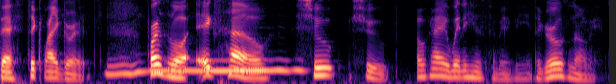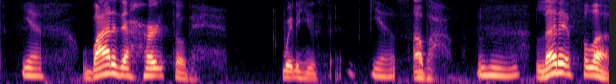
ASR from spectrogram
That stick like grits. First of all, Exhale, shoot, shoot. Okay, Whitney Houston, baby. The girls know it. Yes. Why does it hurt so bad? Whitney Houston. Yes. About. Mm-hmm. Let it flow.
